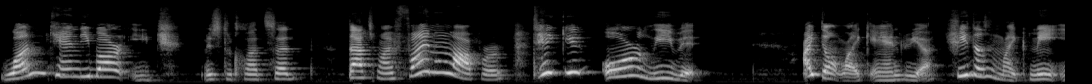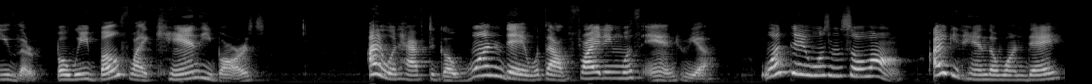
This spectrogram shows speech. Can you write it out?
One candy bar each. Mr. Klutz said. That's my final offer. Take it or leave it. I don't like Andrea. She doesn't like me either, but we both like candy bars. I would have to go one day without fighting with Andrea. One day wasn't so long. I could handle one day.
